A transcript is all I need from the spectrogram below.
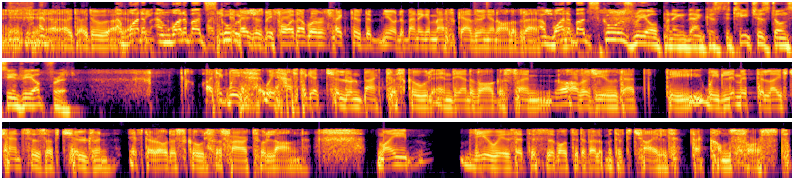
in, I, I do. And what think, and what about school- measures before that were effective. The, you know, the banning of mass gathering and all of that. And what know. about schools reopening then? Because the teachers don't seem to be up for it. I think we we have to get children back to school in the end of August. I'm of a view that the we limit the life chances of children if they're out of school for far too long. My view is that this is about the development of the child that comes first,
